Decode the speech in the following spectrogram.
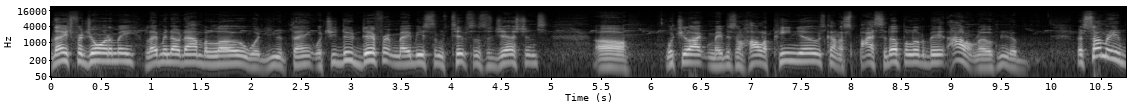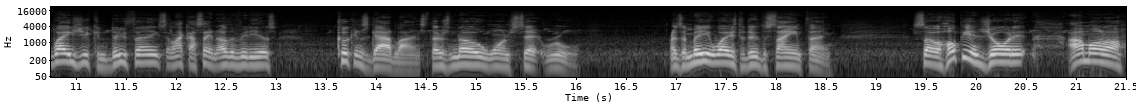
thanks for joining me. Let me know down below what you think, what you do different, maybe some tips and suggestions. Uh, what you like, maybe some jalapenos, kind of spice it up a little bit. I don't know. If You know, there's so many ways you can do things, and like I say in other videos, cooking's guidelines. There's no one set rule. There's a million ways to do the same thing. So hope you enjoyed it. I'm gonna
